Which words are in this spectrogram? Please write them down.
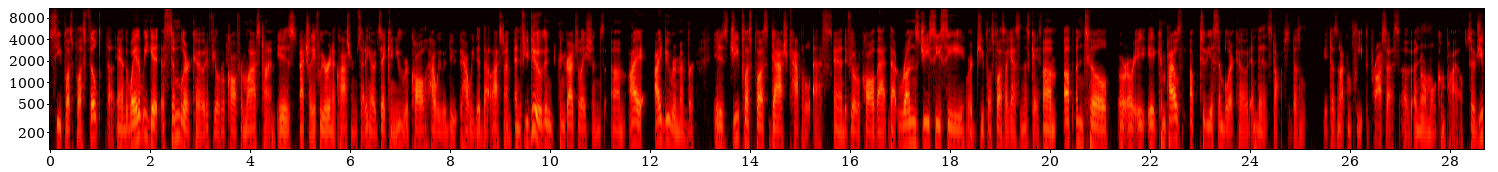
C++ filt does. And the way that we get assembler code, if you'll recall from last time, is actually if we were in a classroom setting, I would say, can you recall how we would do how we did that last time? And if you do, then congratulations. Um, I I do remember. It is G++ dash capital S. And if you'll recall that, that runs GCC, or G++ I guess in this case, um, up until, or, or it, it compiles up to the assembler code and then it stops. It doesn't it does not complete the process of a normal compile. So g++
